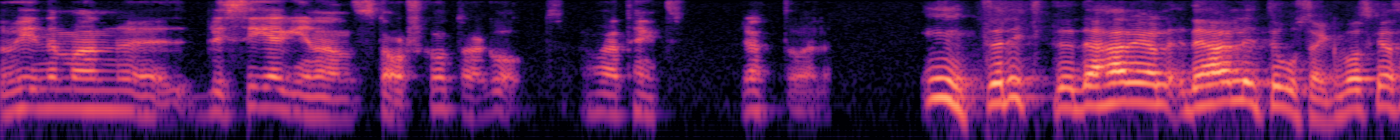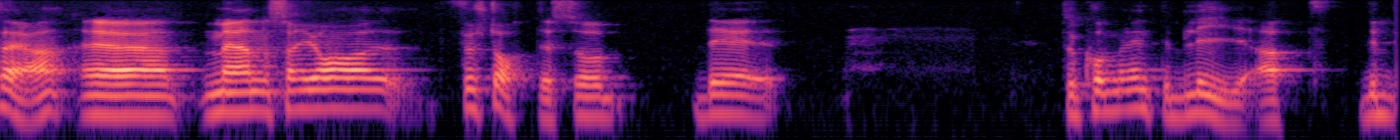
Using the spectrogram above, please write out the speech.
då hinner man eh, bli seg innan startskottet har gått. Har jag tänkt rätt då? Eller? Inte riktigt. Det här är, det här är jag lite osäker på, ska jag säga. Eh, men som jag har förstått det så, det, så kommer det inte bli att... Det,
